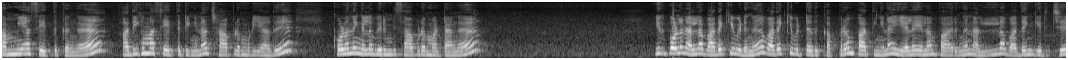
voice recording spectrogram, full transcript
கம்மியாக சேர்த்துக்கங்க. அதிகமாக சேர்த்துட்டிங்கன்னா சாப்பிட முடியாது. குழந்தைங்களும் விரும்பி சாப்பிட மாட்டாங்க. இது போல் நல்லா வதக்கி விடுங்க. வதக்கி விட்டதுக்கப்புறம் பார்த்தீங்கன்னா இலையெல்லாம் பாருங்கள் நல்லா வதங்கிருச்சு.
